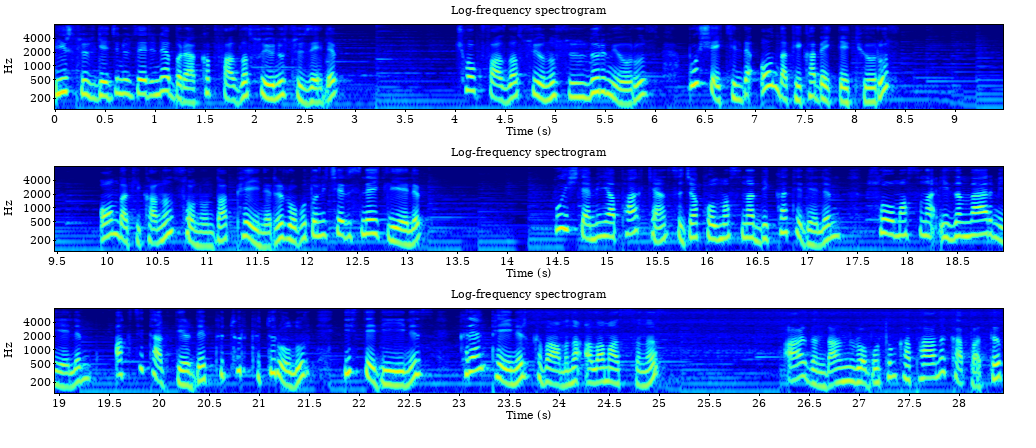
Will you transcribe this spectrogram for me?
Bir süzgecin üzerine bırakıp fazla suyunu süzelim. Çok fazla suyunu süzdürmüyoruz. Bu şekilde 10 dakika bekletiyoruz. 10 dakikanın sonunda peyniri robotun içerisine ekleyelim. Bu işlemi yaparken sıcak olmasına dikkat edelim. Soğumasına izin vermeyelim. Aksi takdirde pütür pütür olur. İstediğiniz krem peynir kıvamını alamazsınız. Ardından robotun kapağını kapatıp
